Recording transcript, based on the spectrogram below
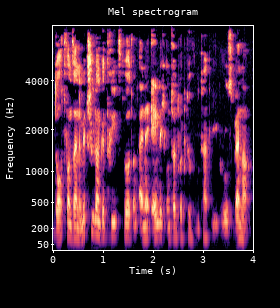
dort von seinen Mitschülern getriezt wird und eine ähnlich unterdrückte Wut hat wie Bruce Banner.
